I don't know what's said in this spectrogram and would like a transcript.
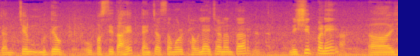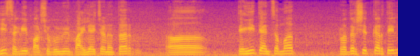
ज्यांचे मुद्दे उपस्थित आहेत त्यांच्यासमोर ठेवल्याच्या नंतर निश्चितपणे ही. सगळी पार्श्वभूमी पाहिल्याच्या नंतर तेही त्यांचं मत प्रदर्शित करतील.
